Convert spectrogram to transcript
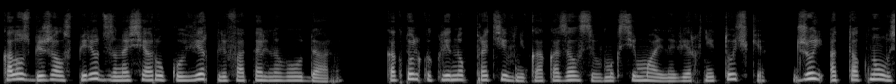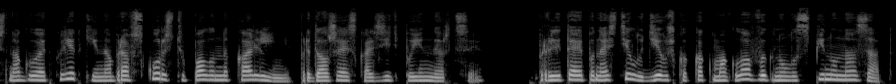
Колосс бежал вперед, занося руку вверх для фатального удара. Как только клинок противника оказался в максимальной верхней точке, Джой оттолкнулась ногой от клетки и, набрав скорость, упала на колени, продолжая скользить по инерции. Пролетая по настилу, девушка как могла выгнула спину назад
